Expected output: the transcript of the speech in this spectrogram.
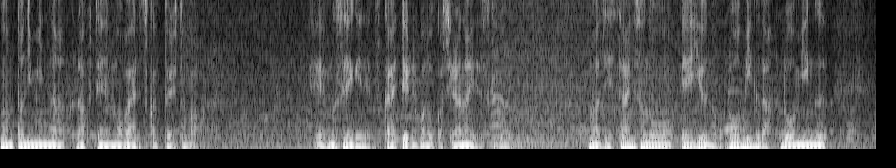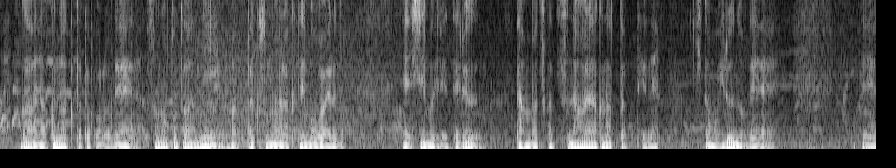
本当にみんな楽天モバイル使ってる人が、えー、無制限で使えてるのかどうか知らないですけどまあ実際にその au のローミングだローミングがなくなったところでその途端に全くその楽天モバイルの、SIM 入れてる端末が繋がらなくなったっていうね人もいるのでえっ、ー、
